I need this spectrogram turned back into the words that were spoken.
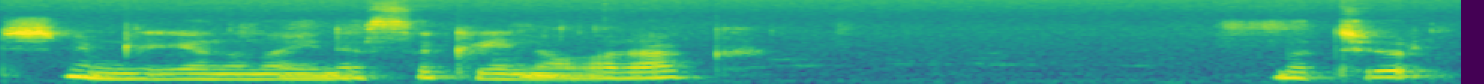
Şimdi yanına yine sık iğne olarak batıyorum.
